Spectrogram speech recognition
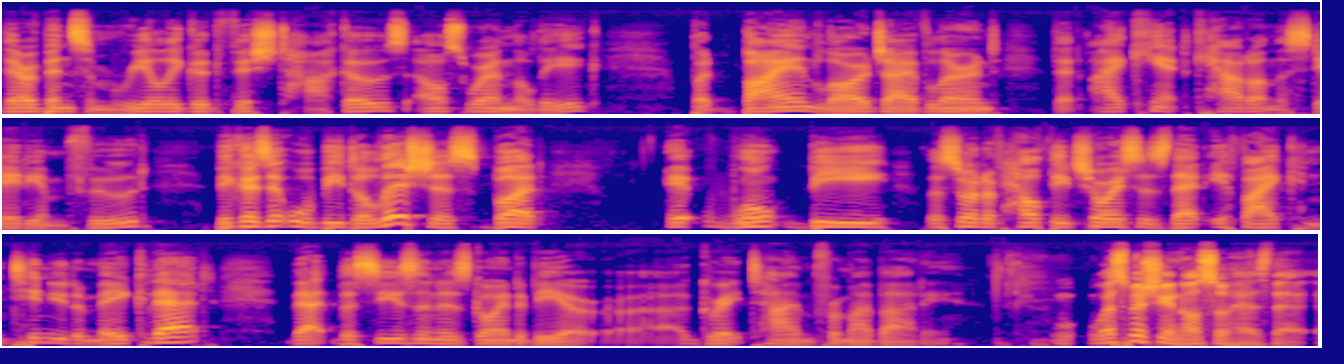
There have been some really good fish tacos elsewhere in the league, but by and large, I've learned that I can't count on the stadium food because it will be delicious, but it won't be the sort of healthy choices that if I continue to make that, that the season is going to be a, a great time for my body. West Michigan also has that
